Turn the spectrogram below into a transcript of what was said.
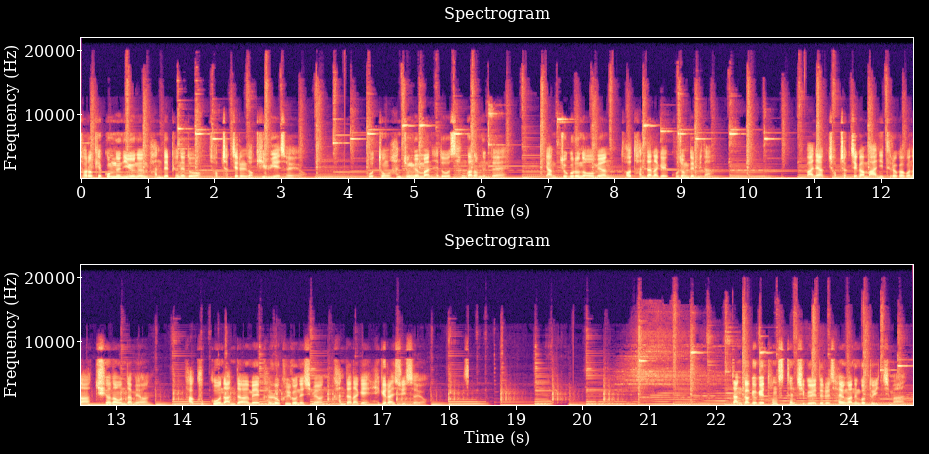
저렇게 꼽는 이유는 반대편에도 접착제를 넣기 위해서예요. 보통 한쪽 면만 해도 상관없는데 양쪽으로 넣으면 더 단단하게 고정됩니다. 만약 접착제가 많이 들어가거나 튀어나온다면 다 굽고 난 다음에 칼로 긁어내시면 간단하게 해결할 수 있어요. 싼 가격의 텅스텐 지그헤드를 사용하는 것도 있지만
